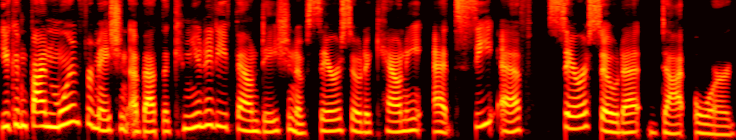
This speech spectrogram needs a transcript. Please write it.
You can find more information about the Community Foundation of Sarasota County at cfsarasota.org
